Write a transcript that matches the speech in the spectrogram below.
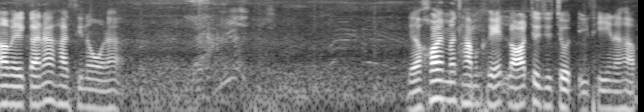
อเมริกานาคาสิโนนะฮะ เดี๋ยวค่อยมาทำเควสลอสจุดๆอีกทีนะครับ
